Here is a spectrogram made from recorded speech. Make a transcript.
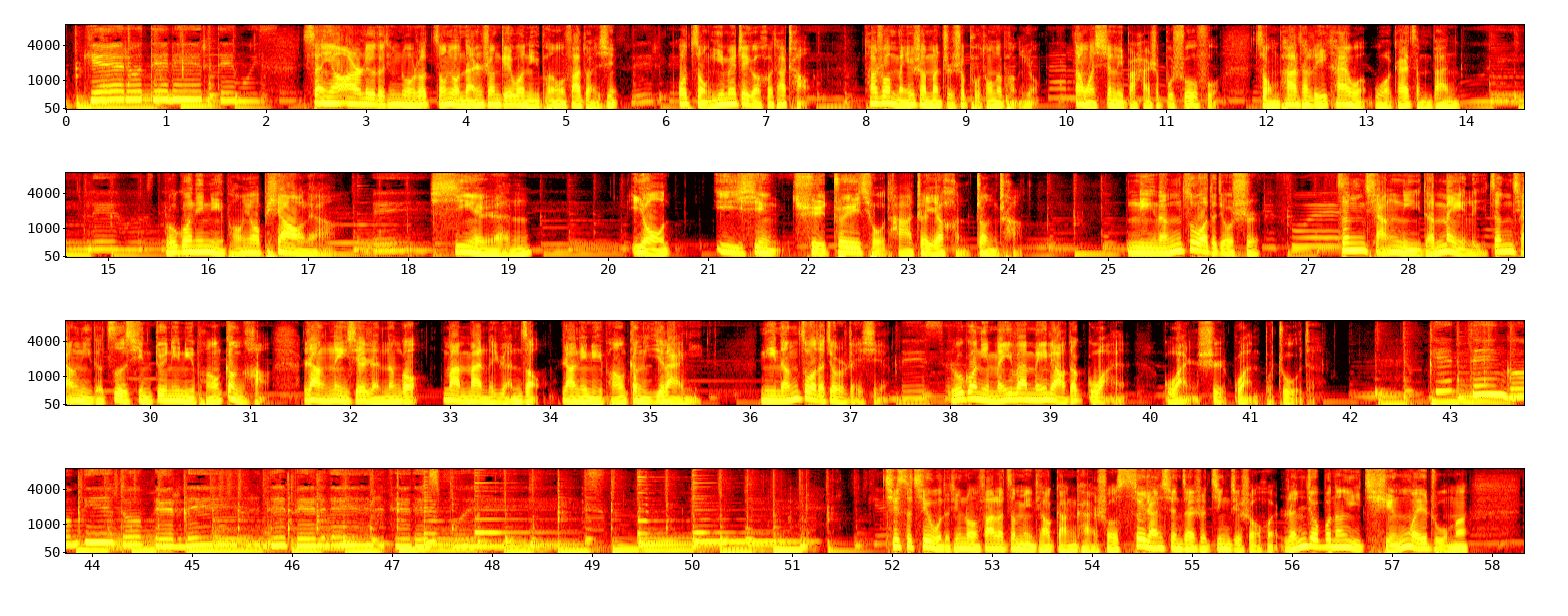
三幺二六的听众说，总有男生给我女朋友发短信，我总因为这个和他吵。他说没什么，只是普通的朋友，但我心里边还是不舒服，总怕他离开我，我该怎么办呢？如果你女朋友漂亮、吸引人，有异性去追求她，这也很正常。你能做的就是。增强你的魅力，增强你的自信，对你女朋友更好，让那些人能够慢慢的远走，让你女朋友更依赖你。你能做的就是这些。如果你没完没了的管，管是管不住的。七四七五的听众发了这么一条感慨，说：“虽然现在是经济社会，人就不能以情为主吗？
